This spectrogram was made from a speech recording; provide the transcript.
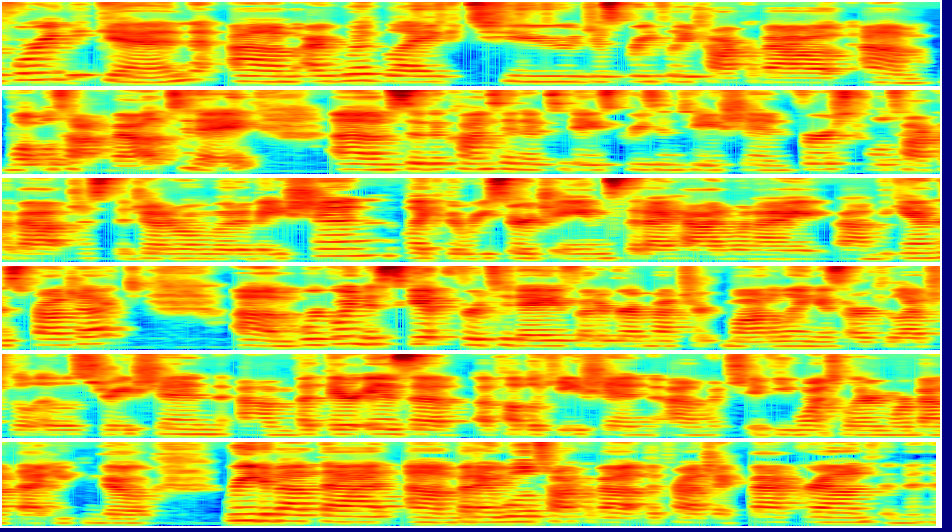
before we begin, um, I would like to just briefly talk about um, what we'll talk about today. Um, so the content of today's presentation, first we'll talk about just the general motivation, like the research aims that I had when I um, began this project. Um, we're going to skip for today photogrammetric modeling as archaeological illustration, um, but there is a, a publication, which if you want to learn more about that, you can go read about that. but I will talk about the project background, the,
